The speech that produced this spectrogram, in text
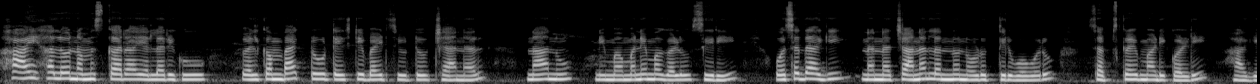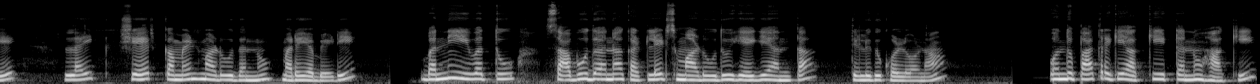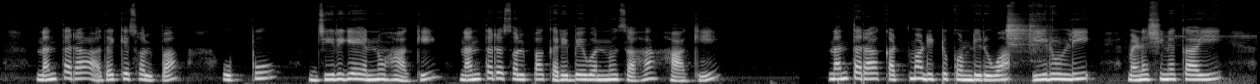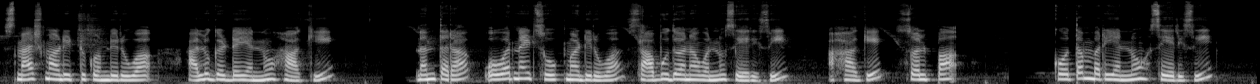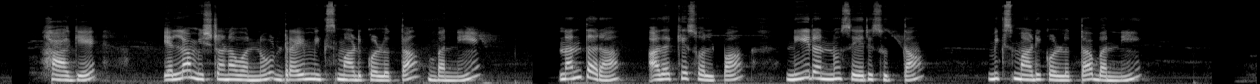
Hi, hello, ನಮಸ್ಕಾರ ಎಲ್ಲರಿಗೂ. Welcome back to tasty bites YouTube channel. ನಾನು ನಿಮ್ಮ ಮನೆ ಮಗಳು ಸಿರಿ. ಹೊಸದಾಗಿ ನನ್ನ ಚಾನಲನ್ನು ನೋಡುತ್ತಿರುವವರು ಸಬ್ಸ್ಕ್ರೈಬ್ ಮಾಡಿಕೊಳ್ಳಿ. ಹಾಗೆ ಲೈಕ್, ಶೇರ್, ಕಮೆಂಟ್ ಮಾಡುವುದನ್ನು ಮರೆಯಬೇಡಿ. ಬನ್ನಿ ಇವತ್ತು ಸಾಬೂದಾನ ಕಟ್ಲೆಟ್ಸ್ ಮಾಡುವುದು ಹೇಗೆ ಅಂತ ತಿಳಿದುಕೊಳ್ಳೋಣ. ಒಂದು ಪಾತ್ರೆಗೆ ಅಕ್ಕಿ ಹಿಟ್ಟನ್ನು ಹಾಕಿ, ನಂತರ ಅದಕ್ಕೆ ಸ್ವಲ್ಪ ಉಪ್ಪು, ಜೀರಿಗೆಯನ್ನು ಹಾಕಿ ನಂತರ ಸ್ವಲ್ಪ ಕರಿಬೇವನ್ನು ಸಹ ಹಾಕಿ, ನಂತರ ಕಟ್ ಮಾಡಿಟ್ಟುಕೊಂಡಿರುವ ಈರುಳ್ಳಿ, ಮೆಣಸಿನಕಾಯಿ ಸ್ಮ್ಯಾಶ್ ಮಾಡಿಟ್ಟುಕೊಂಡಿರುವ ಆಲೂಗಡ್ಡೆಯನ್ನು ಹಾಕಿ, ನಂತರ ಓವರ್ನೈಟ್ ಸೋಕ್ ಮಾಡಿರುವ ಸಾಬುದಾನವನ್ನು ಸೇರಿಸಿ, ಹಾಗೆ ಸ್ವಲ್ಪ ಕೊತ್ತಂಬರಿಯನ್ನು ಸೇರಿಸಿ, ಹಾಗೆ ಎಲ್ಲ ಮಿಶ್ರಣವನ್ನು ಡ್ರೈ ಮಿಕ್ಸ್ ಮಾಡಿಕೊಳ್ಳುತ್ತಾ ಬನ್ನಿ. ನಂತರ ಅದಕ್ಕೆ ಸ್ವಲ್ಪ ನೀರನ್ನು ಸೇರಿಸುತ್ತಾ ಮಿಕ್ಸ್ ಮಾಡಿಕೊಳ್ಳುತ್ತಾ ಬನ್ನಿ.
